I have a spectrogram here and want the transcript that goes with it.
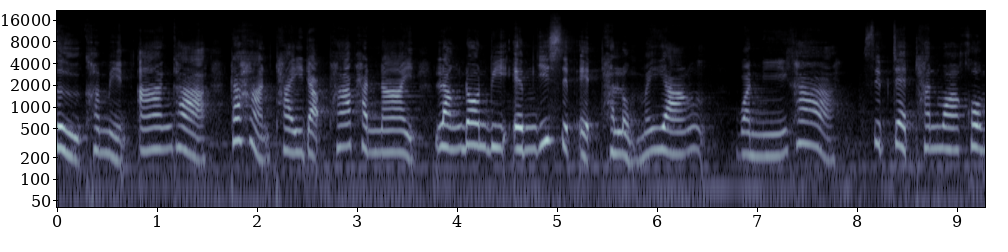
สื่อเขมรอ้างค่ะ ทหารไทยดับ 5,000 นาย หลังโดน BM21 ถล่มไม่ยัง้ง วันนี้ค่ะ 17 ธันวาคม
